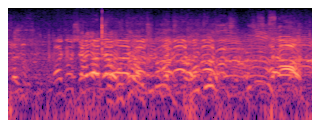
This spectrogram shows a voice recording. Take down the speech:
À gauche, à à gauche, à à.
